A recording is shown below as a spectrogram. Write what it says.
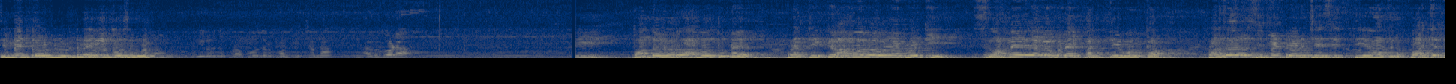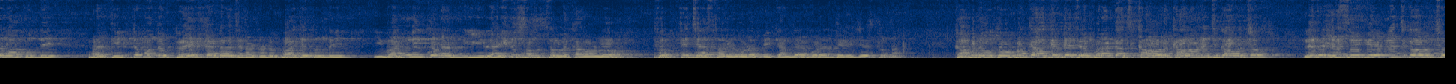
సిమెంట్ రోడ్లు డ్రైన్ల కోసం కూడా ఈరోజు ప్రపోజల్ పంపించున్నాం. అవి కూడా తొందరలో రాబోతున్నాయి. ప్రతి గ్రామంలో ఉన్నటువంటి స్లమ్ ఏరియాలో కూడా ప్రతి ఒక్క బజారు సిమెంట్ రోడ్ చేసి తీరాల్సిన బాధ్యత నాకుంది. ప్రతి ఇంటి ముందు డ్రైన్ కట్టాల్సినటువంటి బాధ్యత ఉంది. ఇవన్నీ కూడా ఈ ఐదు సంవత్సరాల కాలంలో పూర్తి చేస్తారని కూడా మీకు అందరూ కూడా తెలియజేస్తున్నా. కాబట్టి ఒక పక్క అగ్రికల్చర్ పరంగా కావల కాలం నుంచి కావచ్చు లేదా ఎస్ఓపిఎం నుంచి కావచ్చు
